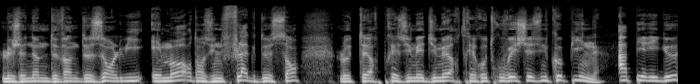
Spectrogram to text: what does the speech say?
Le jeune homme de 22 ans, lui, est mort dans une flaque de sang. L'auteur présumé du meurtre est retrouvé chez une copine à Périgueux.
